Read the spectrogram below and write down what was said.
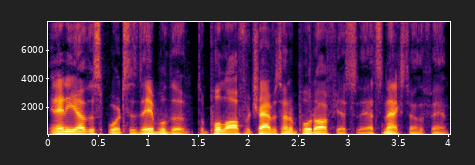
in any other sports that's able to to pull off what Travis Hunter pulled off yesterday? That's next on the fan.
